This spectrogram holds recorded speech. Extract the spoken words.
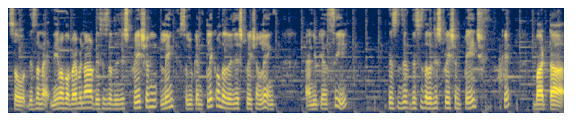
So this is the name of a webinar. This is the registration link. So you can click on the registration link and you can see this is the, this is the registration page okay? But uh,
